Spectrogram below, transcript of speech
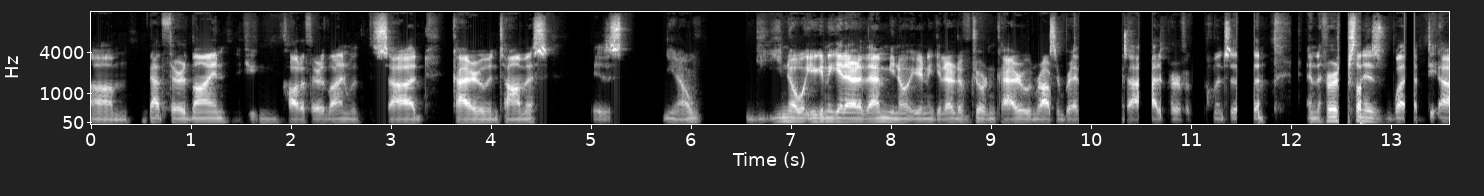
Um, that third line, if you can call it a third line with Saad, Kyrou, and Thomas, is you know you know what you're going to get out of them. You know what you're going to get out of Jordan Kyrou and Robinson. Saad is perfect to them. And the first one is what uh,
